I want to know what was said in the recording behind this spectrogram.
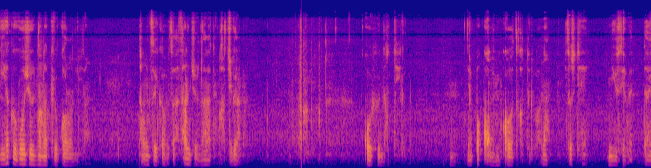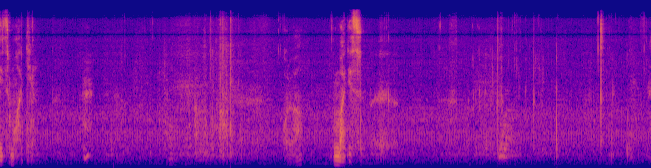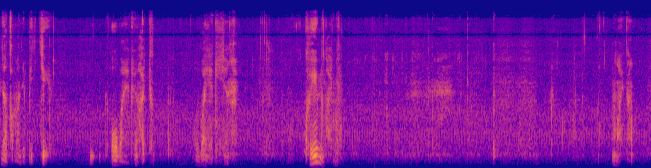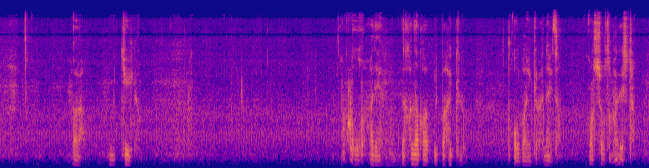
い。257キロカロリーだ。炭水化物は 37.8g こういう風になっている、うん、やっぱ小麦粉を使ってるわな。そして乳成分大豆も入っている、これはうまいです。中までびっちり。大判焼きが入ってる大判焼きじゃない。クリームが入ってるうまいな。ほらみっちりと。ここまでなかなかいっぱい入ってる。大判焼きはないぞ。ごちそうさまでした。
